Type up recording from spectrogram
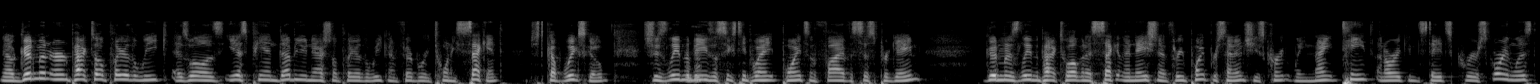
Now, Goodman earned Pac 12 Player of the Week as well as ESPNW National Player of the Week on February 22nd, just a couple weeks ago. She's leading the mm-hmm. Bees with 16.8 points and 5 assists per game. Goodman is leading the Pac 12 and is second in the nation in three point percentage. She's currently 19th on Oregon State's career scoring list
